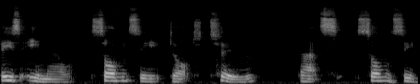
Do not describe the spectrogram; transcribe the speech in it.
please email solvency.2, that's solvency.two,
